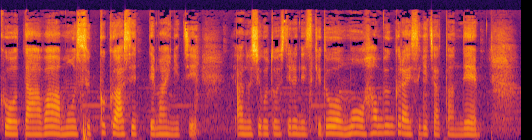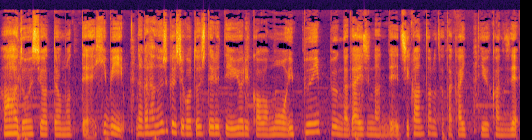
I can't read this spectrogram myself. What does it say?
クォーターはもうすっごく焦って毎日、あの仕事をしてるんですけど、もう半分くらい過ぎちゃったんで、ああ、どうしようって思って、日々、なんか楽しく仕事してるっていうよりかはもう1分1分が大事なんで、時間との戦いっていう感じで、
